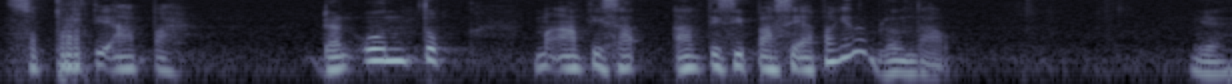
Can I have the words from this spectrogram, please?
Seperti apa. Dan untuk mengantisipasi apa kita belum tahu. Ya.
